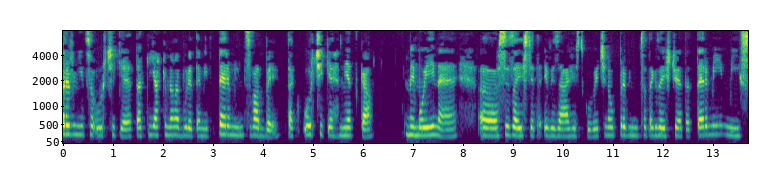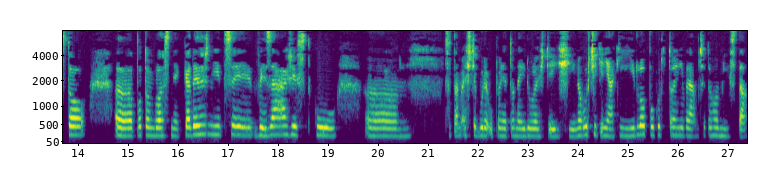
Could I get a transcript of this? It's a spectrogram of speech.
První, co určitě, tak jakmile budete mít termín svatby, tak určitě hnedka, mimo jiné, uh, si zajistěte i vizážistku. Většinou první, co tak zajišťujete termín, místo, uh, potom vlastně kadeřnici, vizážistku, um, co tam ještě bude úplně to nejdůležitější. No určitě nějaký jídlo, pokud to není v rámci toho místa. Uh,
